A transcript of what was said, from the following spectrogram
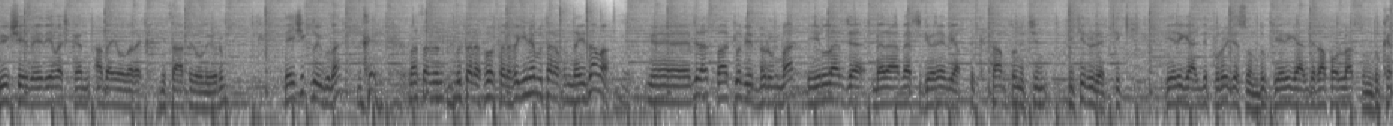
Büyükşehir Belediye Başkan adayı olarak misafir oluyorum. Değişik duygular. Masanın bu tarafı o tarafı yine bu tarafındayız ama e, biraz farklı bir durum var. Yıllarca beraber görev yaptık. Samsun için fikir ürettik. Yeri geldi proje sunduk, yeri geldi raporlar sunduk. Hep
